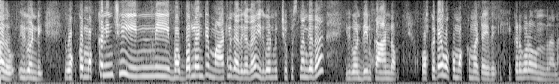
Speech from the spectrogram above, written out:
కాదు. ఇదిగోండి. ఒక్క మొక్క నుంచి ఇన్ని బొబ్బర్లు అంటే మాటలు కాదు కదా. ఇదిగోండి మీకు చూపిస్తున్నాను కదా. ఇదిగోండి దీని కాండం. ఒక్కటే ఒక మొక్క మాట ఇది. ఇక్కడ కూడా ఉంది నాన్న.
